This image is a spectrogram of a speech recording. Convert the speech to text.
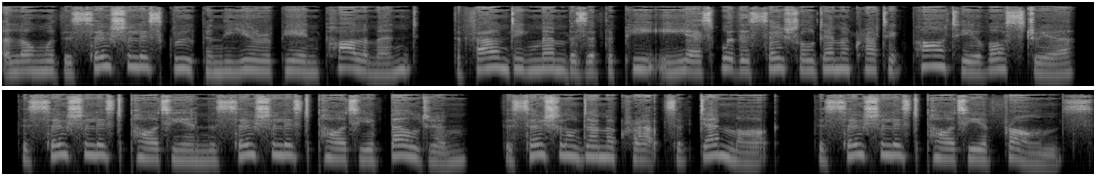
Along with the Socialist Group in the European Parliament, the founding members of the PES were the Social Democratic Party of Austria, the Socialist Party and the Socialist Party of Belgium, the Social Democrats of Denmark, the Socialist Party of France,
